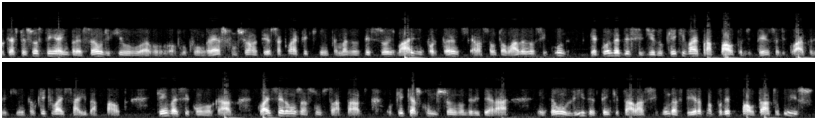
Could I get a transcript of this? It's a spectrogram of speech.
Porque as pessoas têm a impressão de que o, o, Congresso funciona terça, quarta e quinta, mas as decisões mais importantes, elas são tomadas na segunda. Porque quando é decidido o que, que vai para a pauta de terça, de quarta, de quinta, o que, que vai sair da pauta, quem vai ser convocado, quais serão os assuntos tratados, o que, que as comissões vão deliberar. Então o líder tem que estar lá segunda-feira para poder pautar tudo isso.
